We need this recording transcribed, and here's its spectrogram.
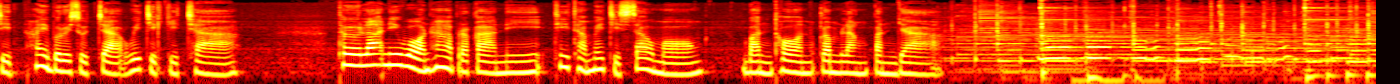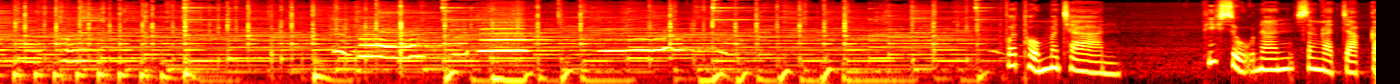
จิตให้บริสุทธิ์จากวิจิกิจชาเธอละนิวรณ์ห้าประการนี้ที่ทำให้จิตเศร้าหมอง บันทอนกำลังปัญญา ปฐมฌานภิกษุนั้นสงัดจากก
